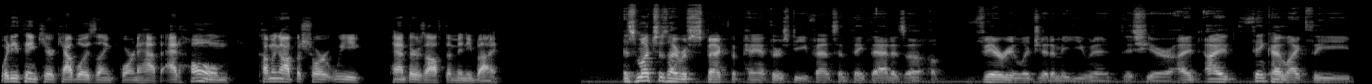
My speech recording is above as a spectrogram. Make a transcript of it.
what do you think here? Cowboys laying four and a half at home, coming off a short week. Panthers off the mini bye. As much as I respect the Panthers defense and think that is a, a very legitimate unit this year, I, I think I like the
